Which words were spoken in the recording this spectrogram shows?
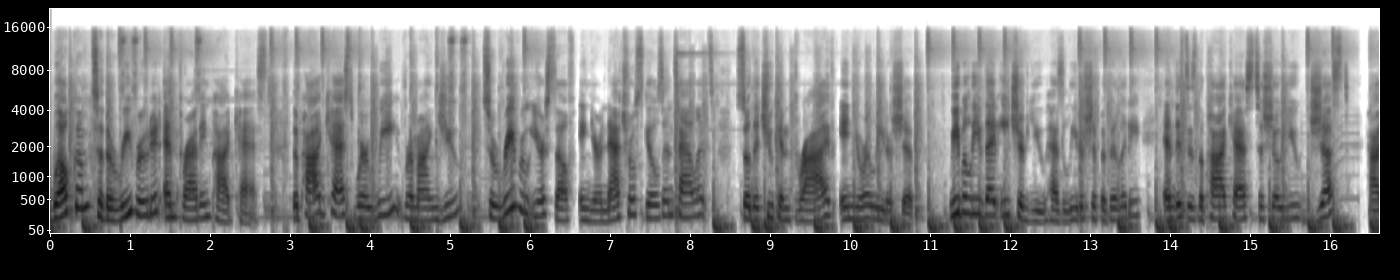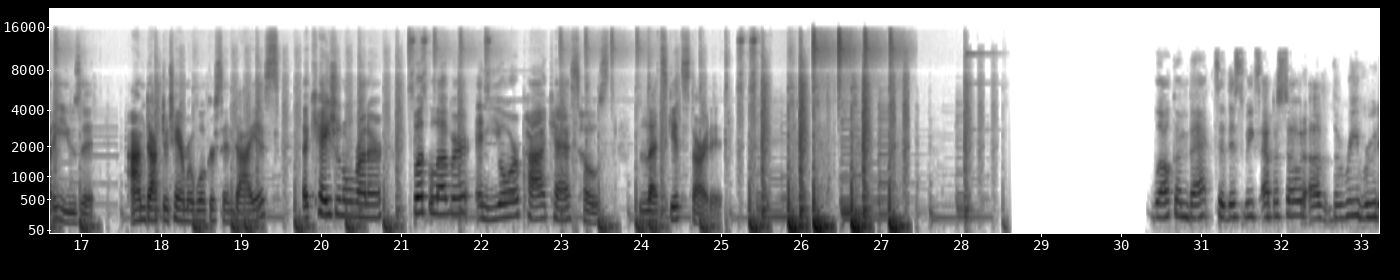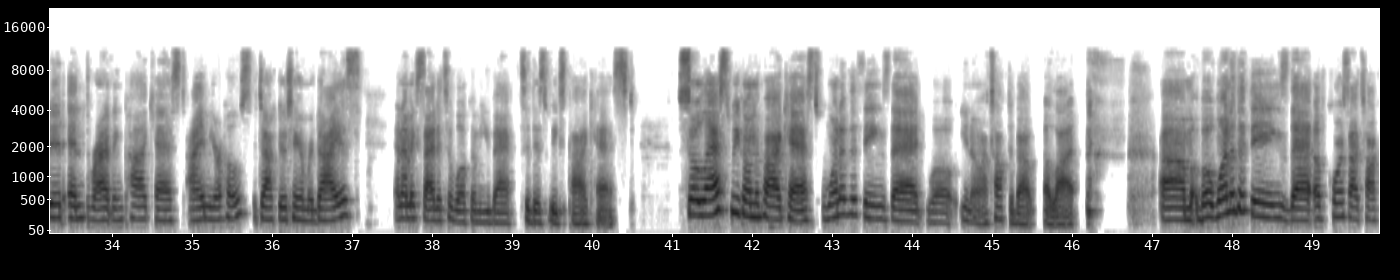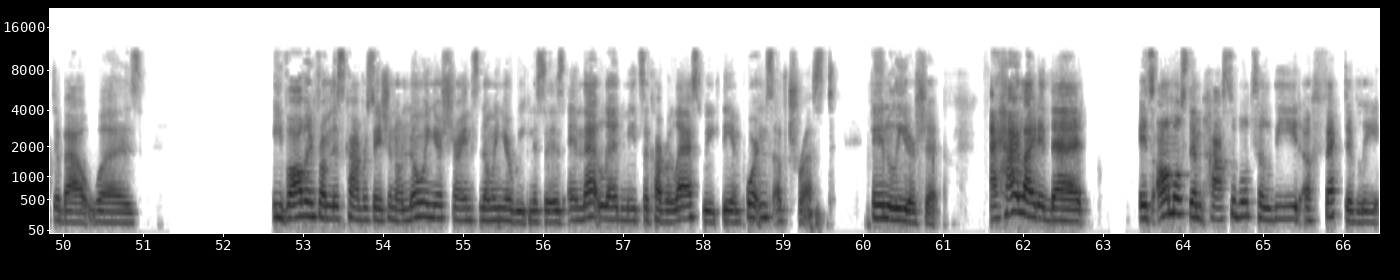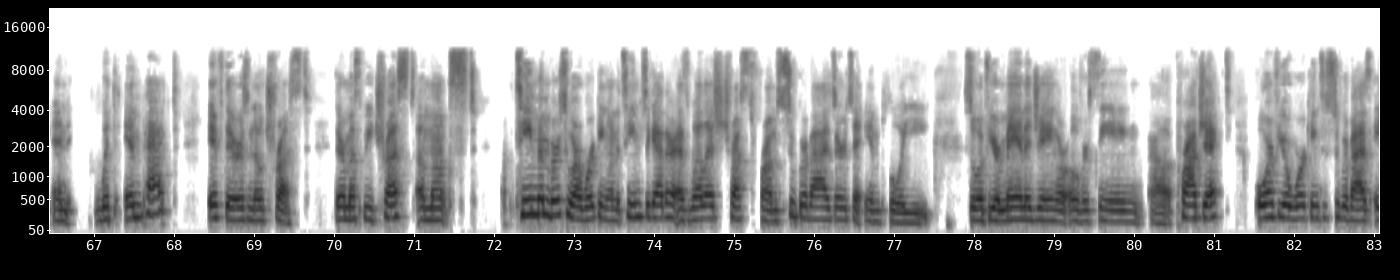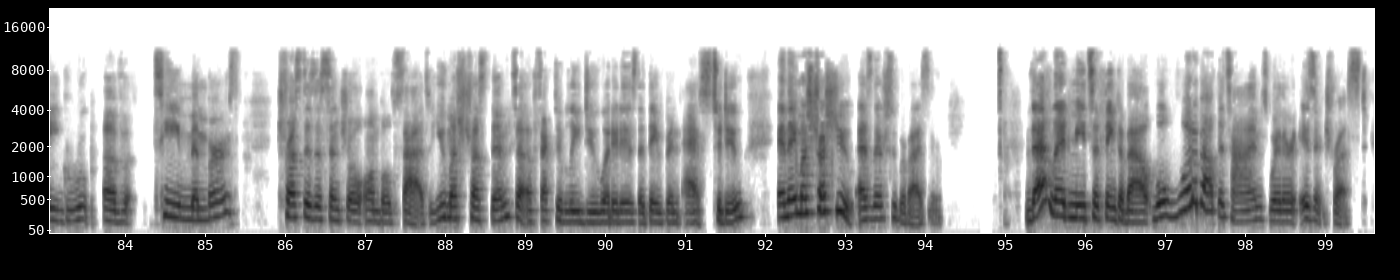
Welcome to the Rerooted and Thriving podcast, the podcast where we remind you to reroot yourself in your natural skills and talents so that you can thrive in your leadership. We believe that each of you has leadership ability, and this is the podcast to show you just how to use it. I'm Dr. Tamara Wilkerson Dias, occasional runner, book lover, and your podcast host. Let's get started. Welcome back to this week's episode of the Rerooted and Thriving podcast. I am your host, Dr. Tamara Dias, and I'm excited to welcome you back to this week's podcast. So, last week on the podcast, one of the things that, well, you know, I talked about a lot, um, but one of the things that, of course, I talked about was evolving from this conversation on knowing your strengths, knowing your weaknesses. And that led me to cover last week the importance of trust in leadership. I highlighted that it's almost impossible to lead effectively and with impact if there is no trust. There must be trust amongst team members who are working on a team together, as well as trust from supervisor to employee. So if you're managing or overseeing a project, or if you're working to supervise a group of team members, trust is essential on both sides. You must trust them to effectively do what it is that they've been asked to do, and they must trust you as their supervisor. That led me to think about well, what about the times where there isn't trust?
